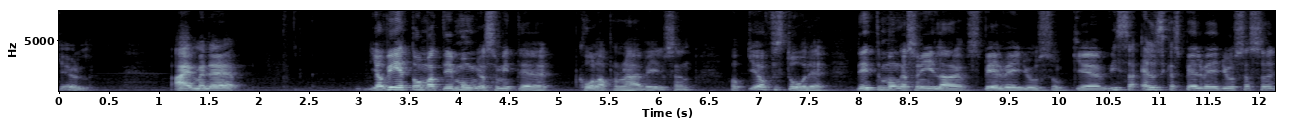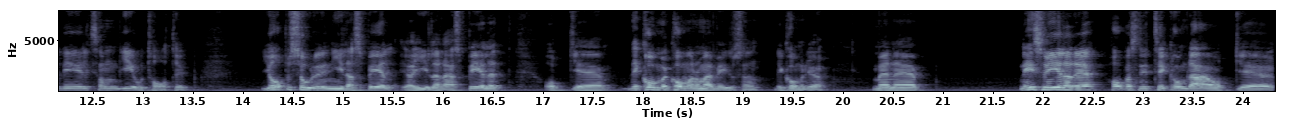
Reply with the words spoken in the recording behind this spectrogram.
Kul. Nej men det jag vet om att det är många som inte kollar på den här videosen. Och jag förstår det. Det är inte många som gillar spelvideos och eh, vissa älskar spelvideos. Alltså det är liksom ge och ta typ. Jag personligen gillar spel, jag gillar det här spelet. Och eh, det kommer komma de här videosen. Det kommer det göra. Men eh, ni som gillar det, hoppas ni tycker om det här och eh,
